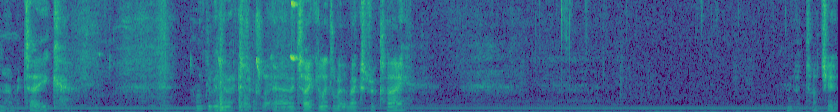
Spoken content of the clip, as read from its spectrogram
Now we take a little bit of extra clay. Uh, we take a little bit of extra clay. And a catch it.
